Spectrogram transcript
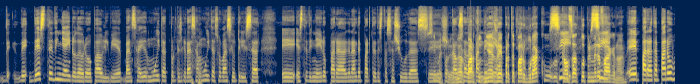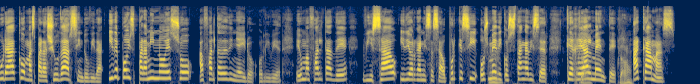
de, de, deste dinheiro da Europa, Olivier, van sair moitas, por desgraza, moitas ou vanse utilizar eh, este dinheiro para grande parte destas axudas eh, Sim, mas por causa a maior parte do dinheiro já é para tapar o buraco sí, causado pela primeira sí, vaga, não é? é? para tapar o buraco, mas para axudar, sin dúvida. E depois, para mí, non é só a falta de dinheiro, Olivier, é unha falta de visao e de organização, porque si os médicos están a dizer que realmente claro, claro. a camas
